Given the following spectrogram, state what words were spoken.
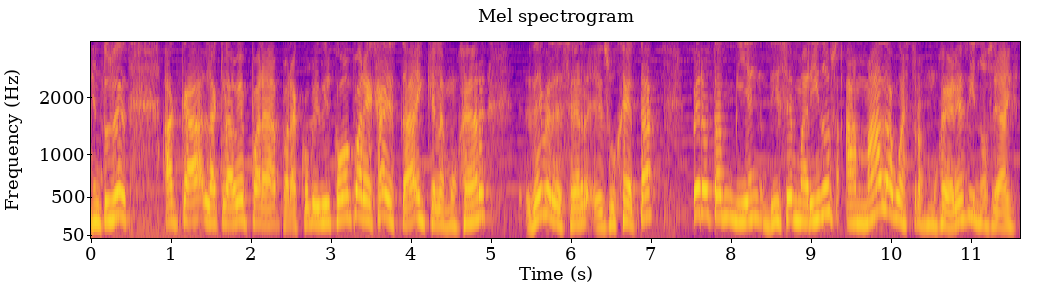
Entonces acá la clave para, para convivir como pareja está en que la mujer debe de ser eh, sujeta pero también dice, maridos, amad a vuestras mujeres y no seáis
